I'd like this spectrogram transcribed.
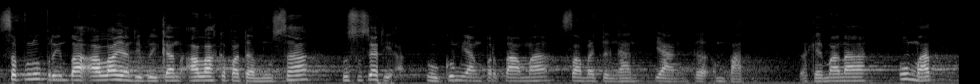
10 perintah Allah yang diberikan Allah kepada Musa, khususnya di hukum yang pertama sampai dengan yang keempat. Bagaimana umat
